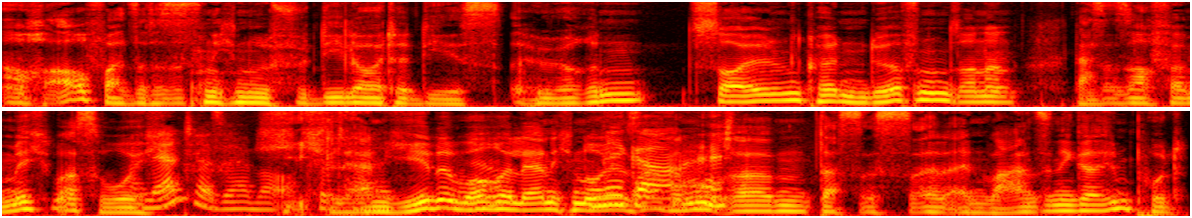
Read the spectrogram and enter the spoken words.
auch auf. Also das ist nicht nur für die Leute, die es hören sollen, können, dürfen, sondern das ist auch für mich was, wo Man ich lernt ja selber auch ich lerne jede Woche ne? lerne ich neue Mega, Sachen. echt. Ähm, das ist äh, ein wahnsinniger Input,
